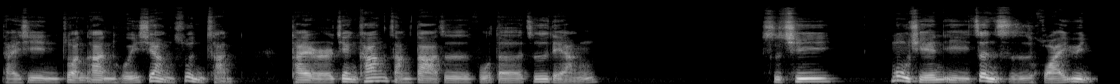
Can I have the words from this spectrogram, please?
来信专案回向顺产，胎儿健康长大之福德之粮。十七。目前已证实怀孕，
